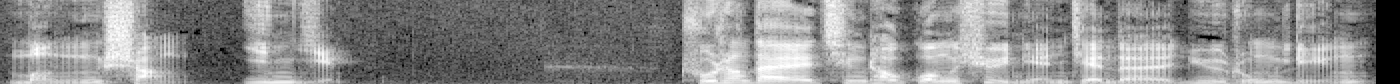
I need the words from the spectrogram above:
蒙上阴影。出生在清朝光绪年间的玉荣玲，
